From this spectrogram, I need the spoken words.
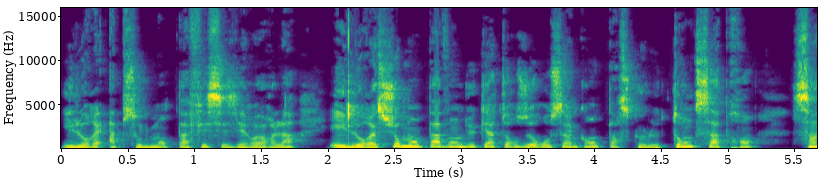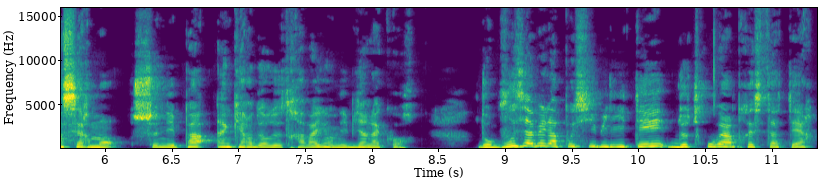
il aurait absolument pas fait ces erreurs-là, et il n'aurait sûrement pas vendu 14,50€ parce que le temps que ça prend, sincèrement, ce n'est pas un quart d'heure de travail, on est bien d'accord. Donc vous avez la possibilité de trouver un prestataire.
